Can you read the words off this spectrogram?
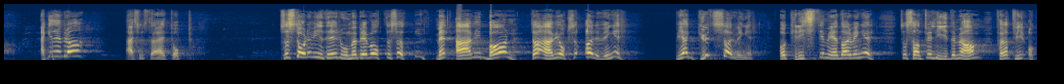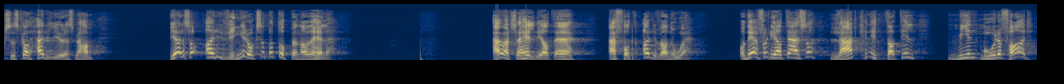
Er ikke det bra? Jeg syns det er topp. Så står det videre i Romerbrevet 8,17.: Men er vi barn, da er vi også arvinger. Vi er Guds arvinger og Kristi medarvinger, så sant vi lider med ham, for at vi også skal herliggjøres med ham. Vi er altså arvinger også på toppen av det hele. Jeg har vært så heldig at jeg har fått arva noe. Og det er fordi at jeg er så nært knytta til min mor og far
